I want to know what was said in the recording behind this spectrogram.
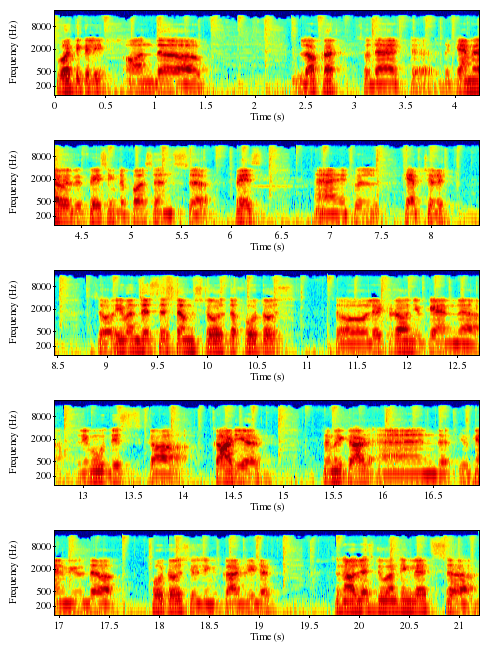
vertically on the locker so that uh, the camera will be facing the person's uh, face and it will capture it. So even this system stores the photos. So later on you can uh, remove this card here, memory card and you can view the photos using a card reader. So now let's do one thing, let's uh,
